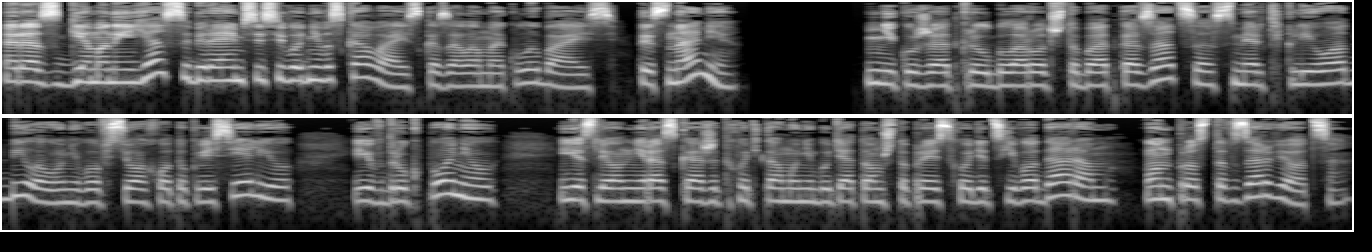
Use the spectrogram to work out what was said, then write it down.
«Раз Гемон и я собираемся сегодня в Асковай», — сказала Мэг, улыбаясь. «Ты с нами?» Ник уже открыл было рот, чтобы отказаться, смерть Клио отбила у него всю охоту к веселью, и вдруг понял, если он не расскажет хоть кому-нибудь о том, что происходит с его даром, он просто взорвется.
